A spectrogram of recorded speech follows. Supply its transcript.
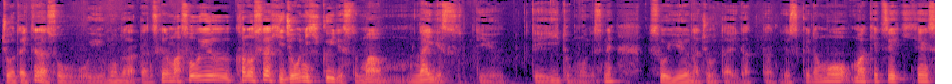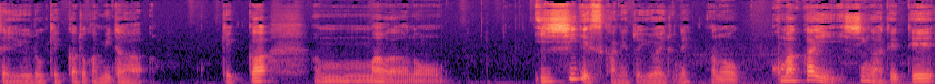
状態っていうのはそういうものだったんですけど、まあ、そういう可能性は非常に低いですとまあないですっていうていいと思うんですね。そういうような状態だったんですけども、まあ、血液検査いろいろ結果とか見た結果、うん、まああの石ですかねといわゆるね。あの細かい石が出て、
